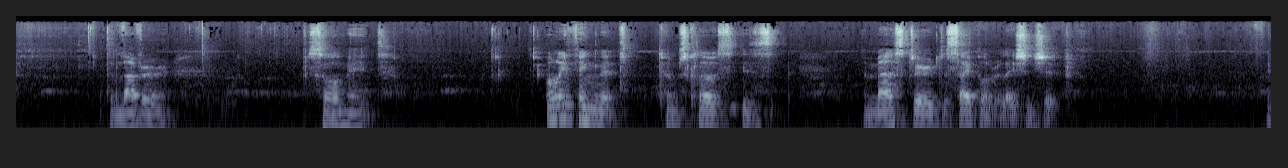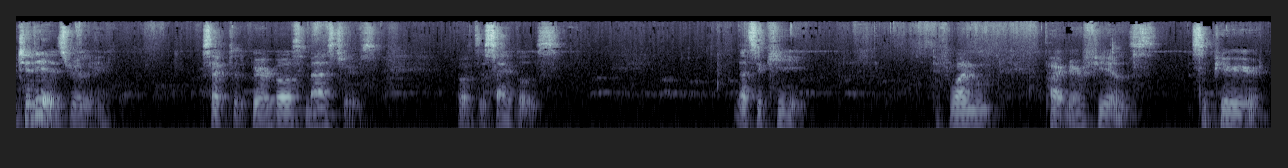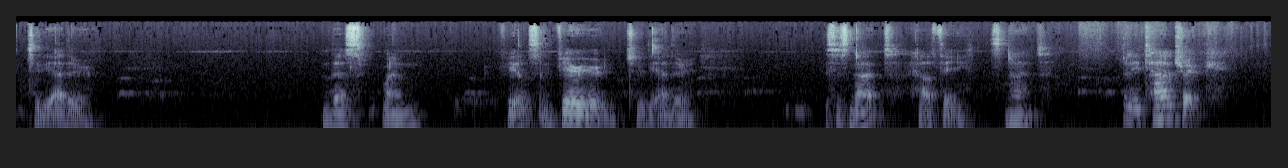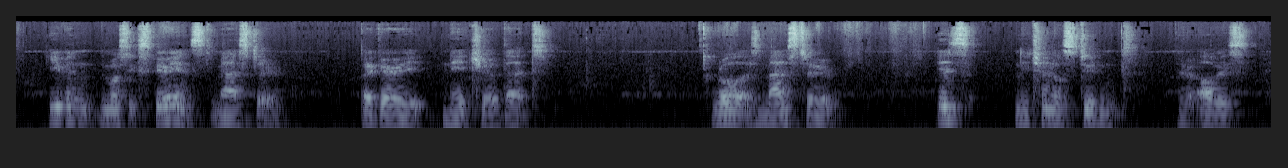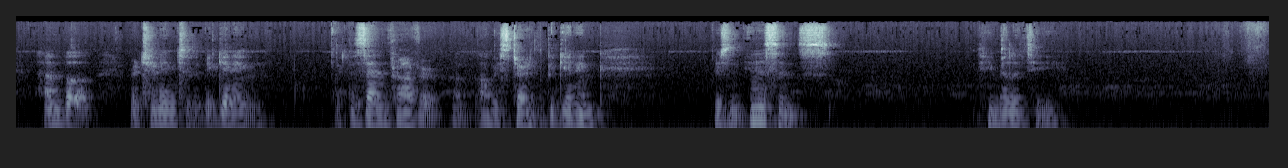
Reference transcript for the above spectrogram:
the lover, soulmate. Only thing that comes close is a master disciple relationship. Which it is, really. Except that we're both masters, both disciples. That's a key. If one partner feels superior to the other, thus one feels inferior to the other, this is not healthy. It's not really tantric. Even the most experienced master, by very nature of that role as master, is an eternal student. They're always humble, returning to the beginning. Like the Zen proverb, always start at the beginning. There's an innocence, humility.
